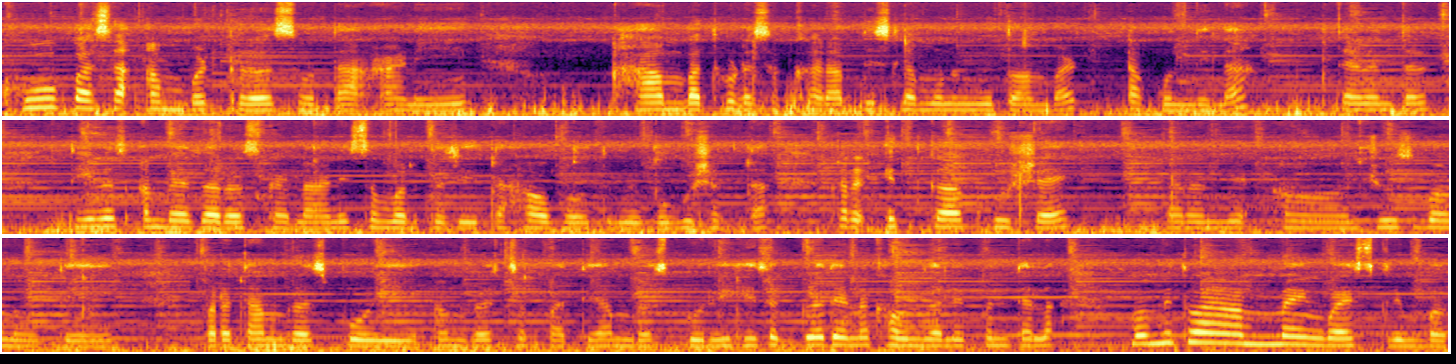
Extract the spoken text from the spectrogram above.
खूप असा आंबट रस होता आणि हा आंबा थोडासा खराब दिसला म्हणून मी तो आंबा टाकून दिला. त्यानंतर तीनच आंब्याचा रस खायला आणि समर्थचे इथं हावभाव तुम्ही बघू शकता. कारण इतका खुश आहे. कारण मी ज्यूस बनवते परत आमरस पोळी आमरस चपाती आमरस पुरी हे सगळं त्यानं खाऊन झाले. पण त्याला मम्मी तो मँगो आईस्क्रीम बघ.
